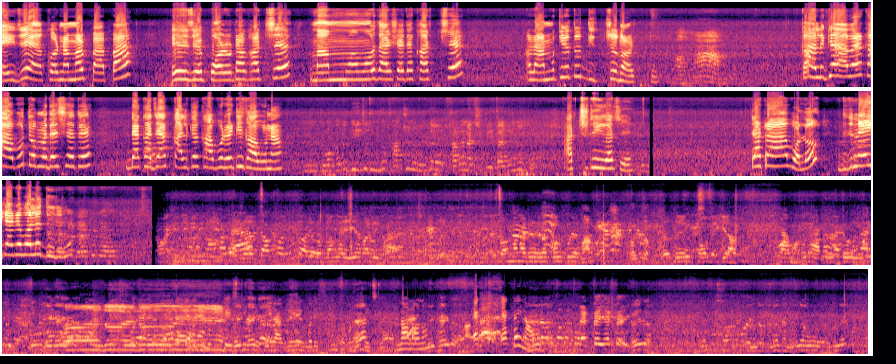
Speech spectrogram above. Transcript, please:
এই যে এখন আমার পাপা এই যে পরোটা খাচ্ছে মাম্মামও তার সাথে খাচ্ছে আর আমাকে তো দিচ্ছ না একটু। কালকে আবার খাব তোমাদের সাথে। দেখা যাক কালকে খাব নাকি খাব না। তো খাবে না আচ্ছা ঠিক আছে। টাটা বলো। দুজনে এই টাটা বলো দুজনে। রামপুরহাটের দই টেস্টি খেতে আগে একবার এসেছিলাম তখন খেয়েছিলাম না না না একটাই নাও। একটাই একটাই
